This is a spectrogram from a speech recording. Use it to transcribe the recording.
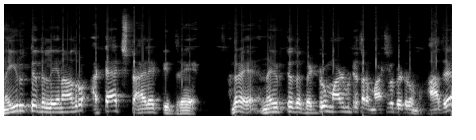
ನೈಋತ್ಯದಲ್ಲಿ ಏನಾದ್ರೂ ಅಟ್ಯಾಚ್ ಟಾಯ್ಲೆಟ್ ಇದ್ರೆ, ಅಂದ್ರೆ ನೈಋತ್ಯದ ಬೆಡ್ರೂಮ್ ಮಾಡ್ಬಿಟ್ಟಿರ್ತಾರೆ ಮಾಸ್ಟರ್ ಬೆಡ್ರೂಮ್ ಆದ್ರೆ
